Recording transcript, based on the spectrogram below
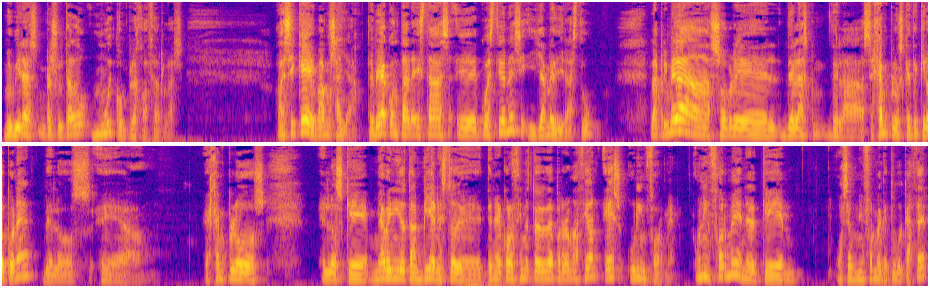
Me hubiera resultado muy complejo hacerlas. Así que vamos allá. Te voy a contar estas eh, cuestiones y ya me dirás tú. La primera sobre de las, de los ejemplos que te quiero poner, de los eh, ejemplos en los que me ha venido también esto de tener conocimiento de programación, es un informe. Un informe en el que o sea, un informe que tuve que hacer.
